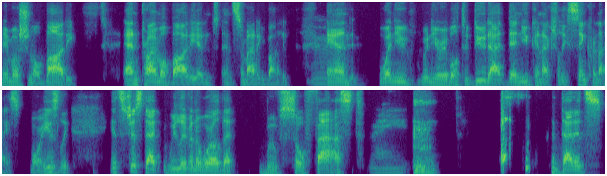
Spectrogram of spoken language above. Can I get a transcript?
emotional body and primal body and, and somatic body mm. and when you when you're able to do that then you can actually synchronize more easily it's just that we live in a world that moves so fast right that it's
